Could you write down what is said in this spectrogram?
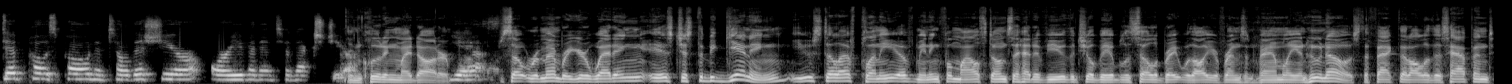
did postpone until this year or even into next year. Including my daughter. Yes. So remember, your wedding is just the beginning. You still have plenty of meaningful milestones ahead of you that you'll be able to celebrate with all your friends and family. And who knows, the fact that all of this happened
